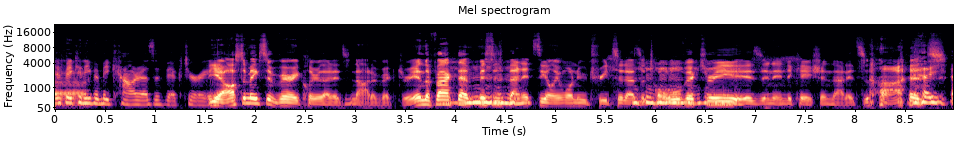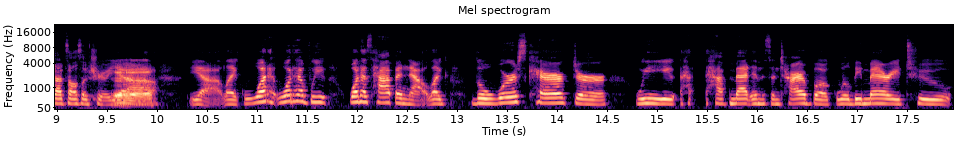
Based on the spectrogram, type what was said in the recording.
if it can Uh, even be counted as a victory. Yeah, also makes it very clear that it's not a victory. And the fact that Mrs. Bennet's the only one who treats it as a total victory is an indication that it's not. That's also true. Yeah. Yeah, like what what have we what has happened now? Like the worst character we ha- have met in this entire book will be married to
